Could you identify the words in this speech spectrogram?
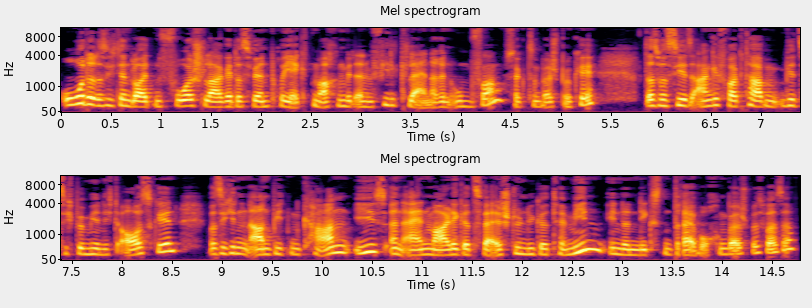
Oder dass ich den Leuten vorschlage, dass wir ein Projekt machen mit einem viel kleineren Umfang. Sag zum Beispiel, okay, das, was Sie jetzt angefragt haben, wird sich bei mir nicht ausgehen. Was ich Ihnen anbieten kann, ist ein einmaliger zweistündiger Termin in den nächsten drei Wochen beispielsweise.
